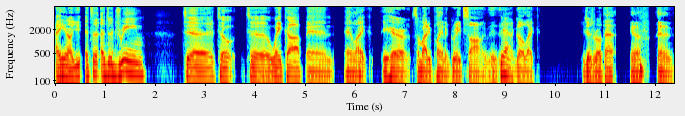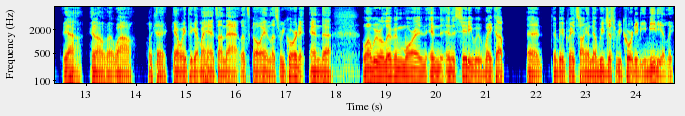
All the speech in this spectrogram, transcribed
and, you know, you, it's a it's a dream to to to wake up and and like you hear somebody playing a great song, they, Yeah. go like, "You just wrote that," you know, and yeah, you know, like wow, okay, can't wait to get my hands on that. Let's go in, let's record it. And uh, when we were living more in in in the city, we'd wake up and there'd be a great song, and then we just record it immediately.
